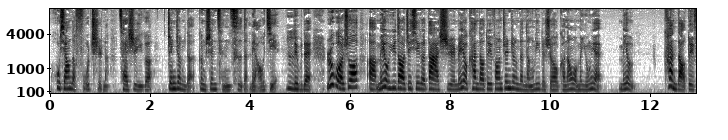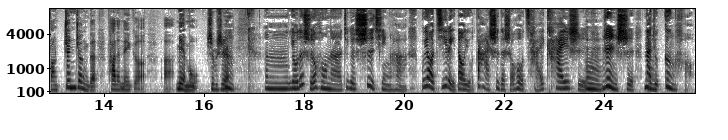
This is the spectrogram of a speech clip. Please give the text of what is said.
互相的扶持呢，才是一个。真正的更深层次的了解，对不对？如果说啊，没有遇到这些个大事，没有看到对方真正的能力的时候，可能我们永远没有看到对方真正的他的那个呃面目，是不是？嗯嗯，有的时候呢，这个事情哈，不要积累到有大事的时候才开始嗯认识，那就更好。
